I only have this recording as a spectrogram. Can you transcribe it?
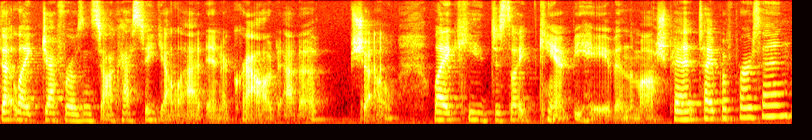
that like Jeff Rosenstock has to yell at in a crowd at a show. Like he just like can't behave in the mosh pit type of person.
